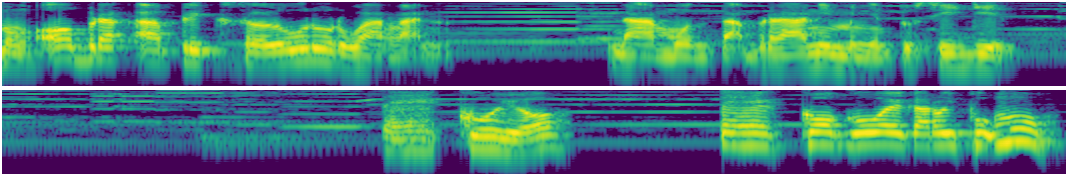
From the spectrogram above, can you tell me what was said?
mengobrak-abrik seluruh ruangan, namun tak berani menyentuh Sigit. Teko yo, teko kowe karo ibumu.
